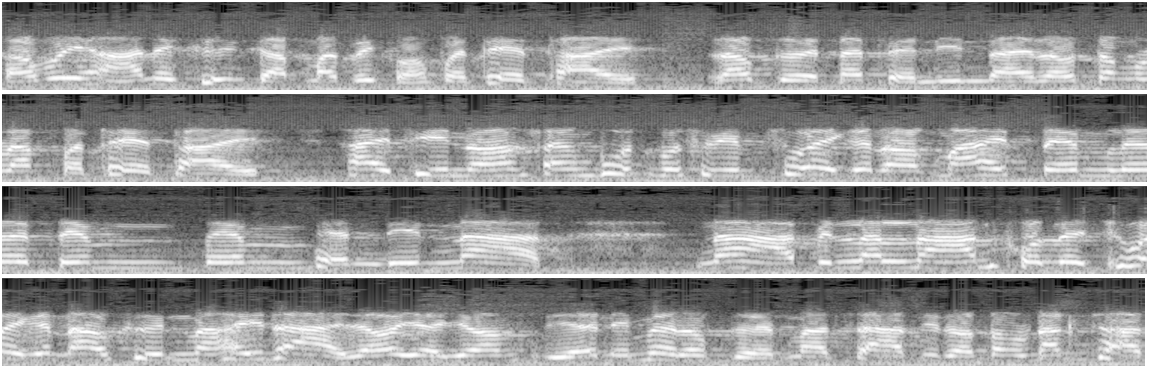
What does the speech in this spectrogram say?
เขาบริหารในคืนกลับมาเป็นของประเทศไทย เราเกิดในแผ่นดินใดเราต้องรักประเทศไทย ให้พี่น้องทั้งพุทธมุสลิมช่วยกันออกมาให้เต็มเลยเต็มเต็มแผ่นดินหน้าหน้าเป็นล้านล้านคนเลยช่วยกันเอาคืนมาให้ได้ เราอย่ายอมเสียในเมื่อเราเกิดมาชาติที่เราต้องรักชาติ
